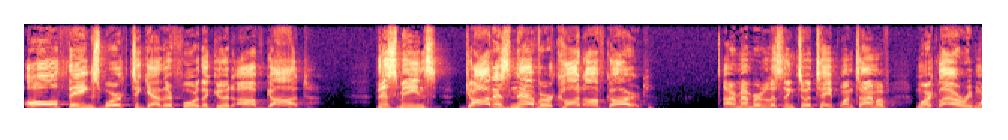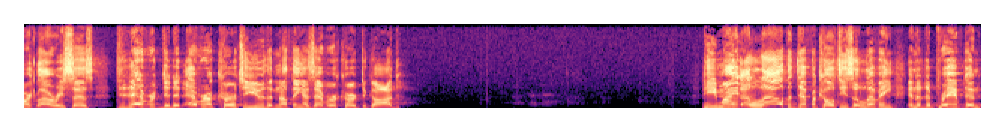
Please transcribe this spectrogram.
all things work together for the good of God. This means God is never caught off guard. I remember listening to a tape one time of Mark Lowry. Mark Lowry says did it, ever, did it ever occur to you that nothing has ever occurred to God? He might allow the difficulties of living in a depraved and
